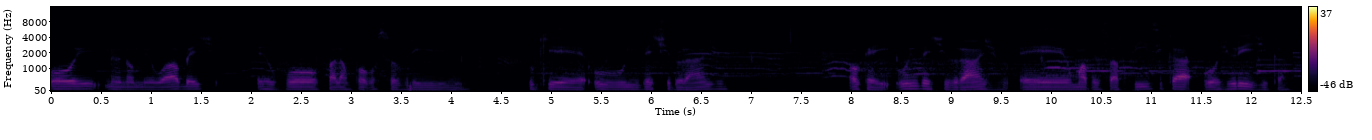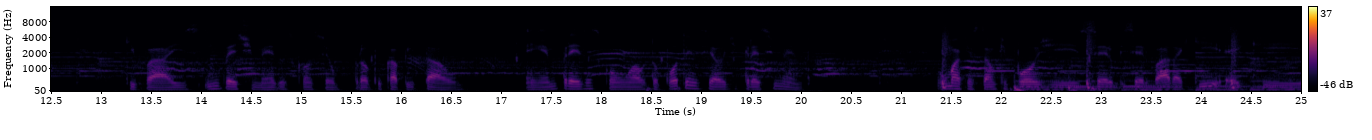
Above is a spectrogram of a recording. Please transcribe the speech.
Oi, meu nome é Albert. Eu vou falar um pouco sobre o que é o investidor anjo. Ok, o investidor anjo é uma pessoa física ou jurídica que faz investimentos com seu próprio capital em empresas com alto potencial de crescimento. Uma questão que pode ser observada aqui é que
